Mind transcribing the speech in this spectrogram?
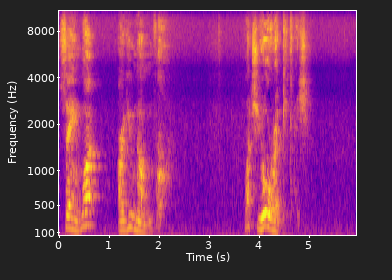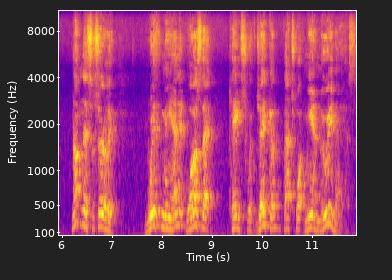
saying, What are you known for? What's your reputation? Not necessarily with men, it was that case with Jacob. That's what men knew him as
